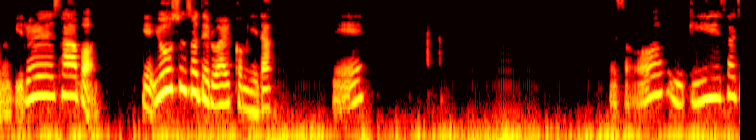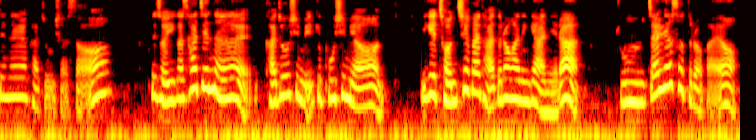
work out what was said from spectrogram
여기를 4번 예, 요 순서대로 할 겁니다. 네. 그래서 여기 사진을 가져오셔서 그래서 저희가 사진을 가져오시면 이렇게 보시면 이게 전체가 다 들어가는 게 아니라 좀 잘려서 들어가요.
